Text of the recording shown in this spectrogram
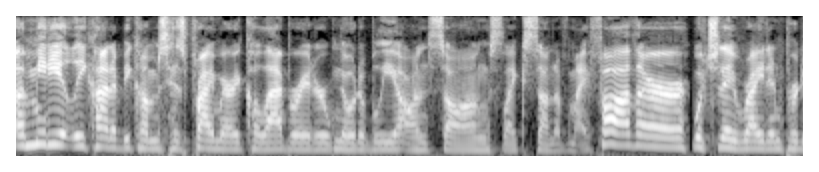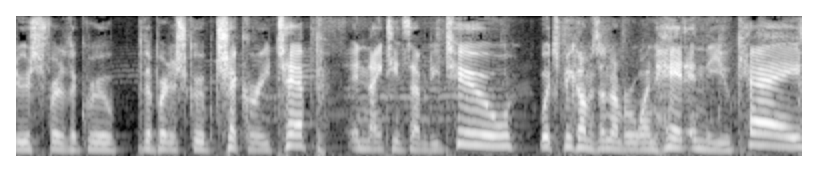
immediately kind of becomes his primary collaborator, notably on songs like Son of My Father, which they write and produce for the group, the British group Chicory Tip in 1972, which becomes a number one hit in the UK.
